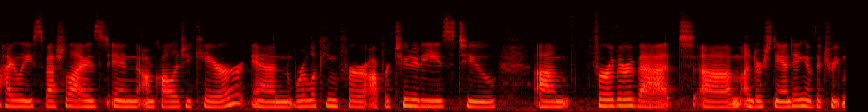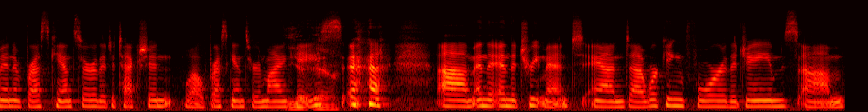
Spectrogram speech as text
highly specialized in oncology care, and we're looking for opportunities to um, further that um, understanding of the treatment of breast cancer, the detection, well, breast cancer in my yeah, case, yeah. Um, and the and the treatment. And uh, working for the James um,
